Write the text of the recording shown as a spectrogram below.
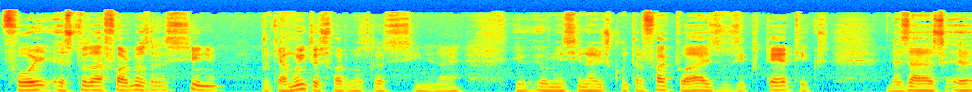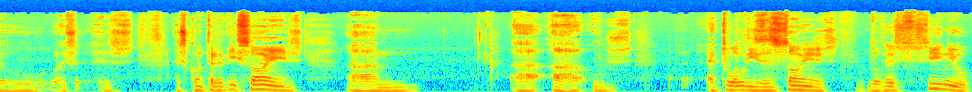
foi a estudar formas de raciocínio, porque há muitas formas de raciocínio, não é? Eu, eu mencionei os contrafactuais, os hipotéticos, mas há as, uh, as, as, as, contradições, há, há, há os atualizações do raciocínio,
